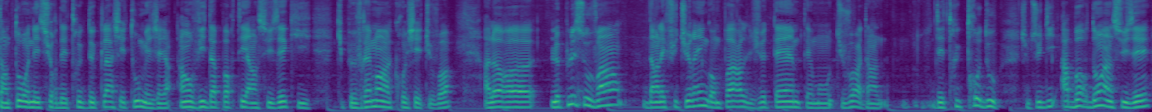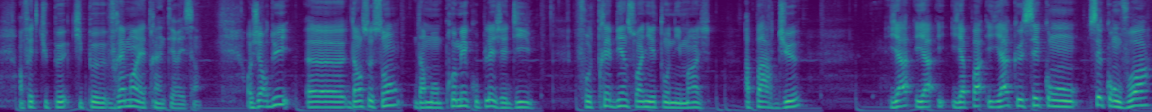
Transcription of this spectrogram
Tantôt on est sur des trucs de clash et tout, mais j'ai envie d'apporter un sujet qui, qui peut vraiment accrocher, tu vois. Alors euh, le plus souvent, dans les featuring, on parle je t'aime, tu vois, dans des trucs trop doux. Je me suis dit, abordons un sujet en fait qui peut, qui peut vraiment être intéressant. Aujourd'hui, euh, dans ce son, dans mon premier couplet, j'ai dit, faut très bien soigner ton image. À part Dieu, il y a, y a, y a y a que ce qu'on, qu'on voit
